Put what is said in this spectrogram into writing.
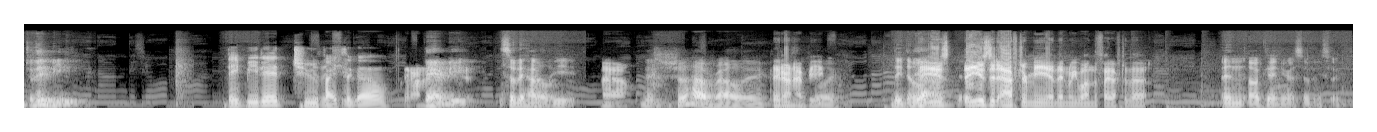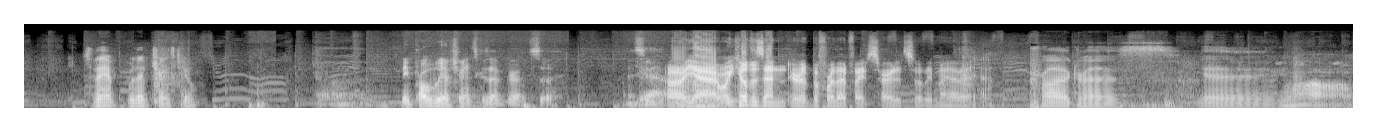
Do they beat? They beat it two Do fights shoot? ago. They don't. They have beat. So they have No. beat. No. They should have rally. 'cause They don't have I feel beat. like- They don't. They used they used it after me, and then we won the fight after that. And okay, and you're at 76. So they have. Well, they have trains too. They probably have chance because I have grab. So I see. Yeah. Uh, yeah, we killed the Zen er, before that fight started, so they might have it. Yeah. Progress. Yay. Wow.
